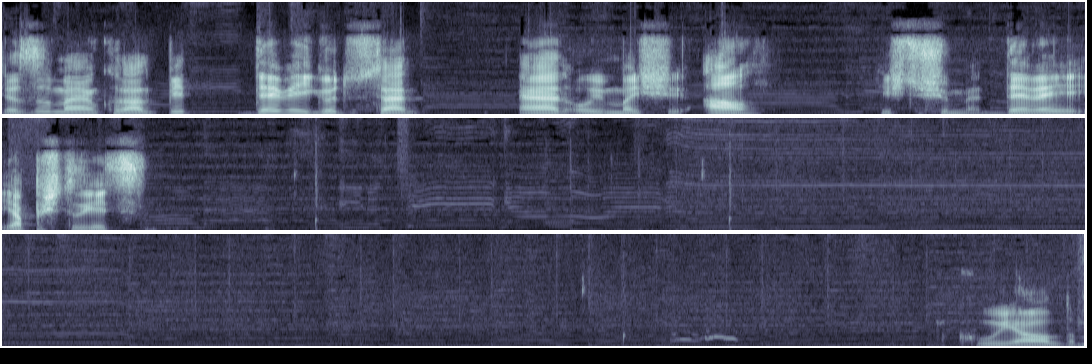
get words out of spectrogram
Yazılmayan kural bir deveyi görürsen eğer oyun başı al. Hiç düşünme. Deveyi yapıştır geçsin. Ku'yu aldım.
